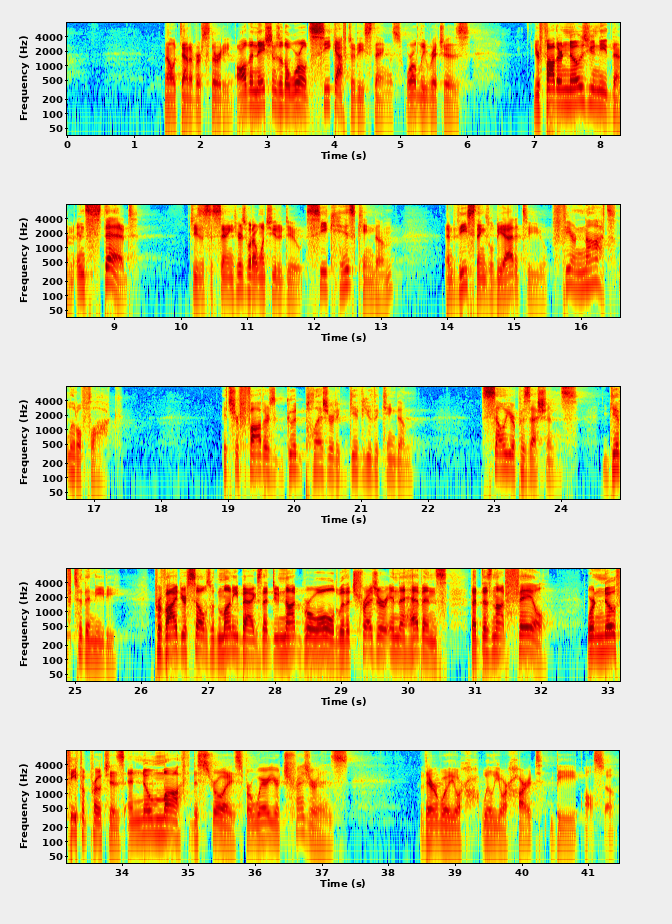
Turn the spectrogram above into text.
Now look down at verse 30. All the nations of the world seek after these things, worldly riches. Your Father knows you need them. Instead, Jesus is saying, Here's what I want you to do seek his kingdom, and these things will be added to you. Fear not, little flock. It's your Father's good pleasure to give you the kingdom. Sell your possessions, give to the needy. Provide yourselves with money bags that do not grow old, with a treasure in the heavens that does not fail, where no thief approaches and no moth destroys. For where your treasure is, there will your, will your heart be also.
